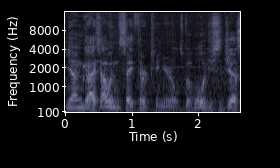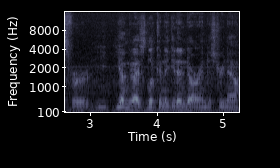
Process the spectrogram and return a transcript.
young guys? I wouldn't say 13 year olds, but what would you suggest for young guys looking to get into our industry now?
